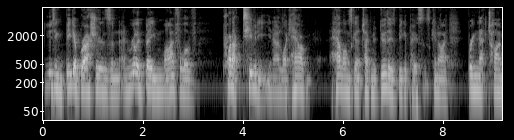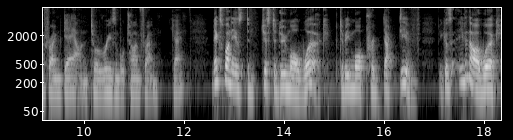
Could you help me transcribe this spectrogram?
using bigger brushes and, and really being mindful of productivity. You know, like how how long is it going to take me to do these bigger pieces? Can I bring that time frame down to a reasonable time frame? Okay. Next one is to just to do more work, to be more productive. Because even though I work,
